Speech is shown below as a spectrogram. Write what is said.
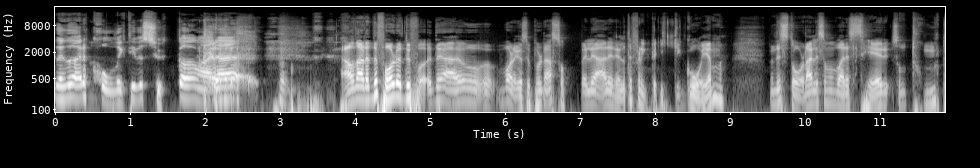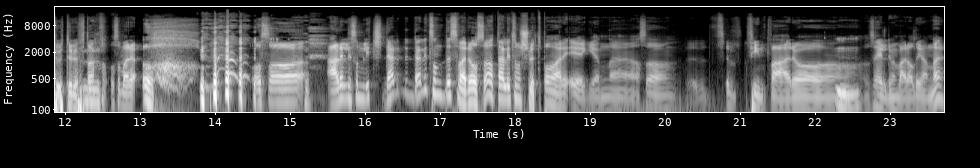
Den der kollektive sukk og den der eh, Ja, og det er det du får. det. Du får det er jo Vålerenga-supportere er sopp, eller er relativt flinke til å ikke gå hjem. Men de står der liksom og bare ser sånn tomt ut i lufta, og så bare åh. Og så er det liksom litt det er, det er litt sånn dessverre også at det er litt sånn slutt på den der egen eh, Altså fint vær og Mm. så heldig med vær og alle de greiene der.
